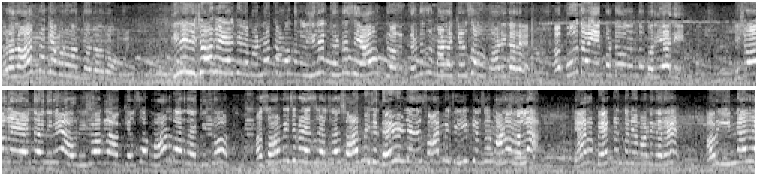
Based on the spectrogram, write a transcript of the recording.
ಅವರವರ ಆತ್ಮಕ್ಕೆ ಬರುವಂತದ್ದು ಅದು. ಇದೇ ನಿಜವಾಗ್ಲೂ ಹೇಳ್ತೀನಿ, ನಮ್ಮ ಅಣ್ಣ ತಮ್ಮಂದ್ರಲ್ಲಿ ಇದೇ ಗಂಡಸು ಯಾವ ಗಂಡಸು ಮಾಡೋ ಕೆಲಸ ಅವ್ರು ಮಾಡಿದ್ದಾರೆ. ಆ ಭೂತಾಯಿ ಕೊಟ್ಟ ಒಂದು ಮರ್ಯಾದೆ. ನಿಜವಾಗ್ಲೂ ಹೇಳ್ತಾ ಇದ್ದೀನಿ, ಅವ್ರು ನಿಜವಾಗ್ಲೂ ಆ ಕೆಲಸ ಮಾಡಬಾರ್ದಾಗಿತ್ತು ಆ ಸ್ವಾಮೀಜಿಗಳ ಹೆಸರು ಹೇಳ್ತಾರೆ. ಸ್ವಾಮೀಜಿ ದಯವಿಟ್ಟು ಸ್ವಾಮೀಜಿ ಈ ಕೆಲಸ ಮಾಡೋರಲ್ಲ. ಯಾರು ಬೇಕಂತಾನೆ ಮಾಡಿದ್ದಾರೆ. ಅವ್ರಿಗೆ ಇನ್ನಾದ್ರೆ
